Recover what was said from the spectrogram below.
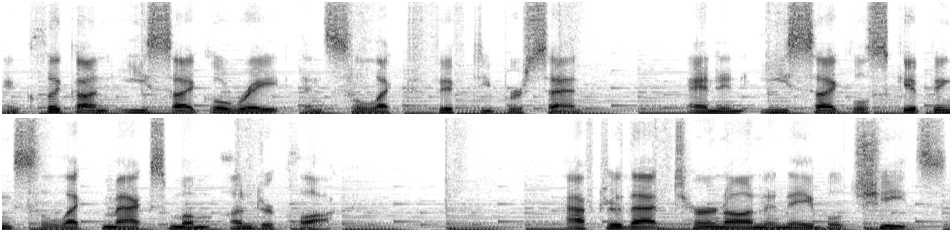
and click on E-Cycle Rate and select 50%, and in E-Cycle Skipping select Maximum Underclock. After that turn on Enable Cheats.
